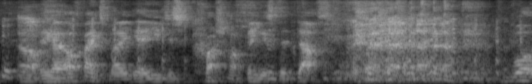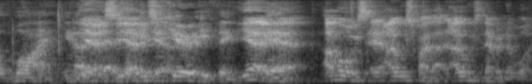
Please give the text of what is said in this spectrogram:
Oh. And you go, oh thanks mate. Yeah, you just crushed my fingers to dust. what? Why? You know, Yes, that, yeah, that yeah. insecurity thing. Yeah, yeah. I'm always, I always find that I always never know what,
